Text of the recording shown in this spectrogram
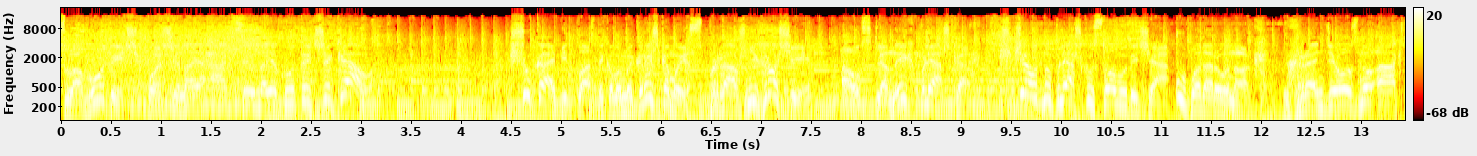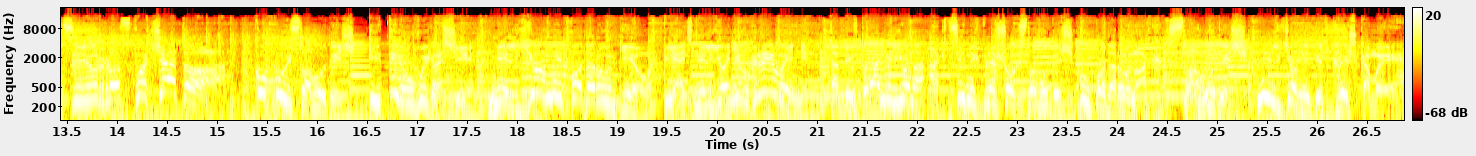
Славутич починає акцію, на яку ти чекав. Шукай під пластиковими кришками справжні гроші. А у скляних пляшках ще одну пляшку Славутича у подарунок. Грандіозну акцію розпочато! Купуй Славутич, і ти у виграші. Мільйони подарунків, 5 мільйонів гривень та півтора мільйона акційних пляшок Славутич у подарунок. Славутич, мільйони під кришками.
